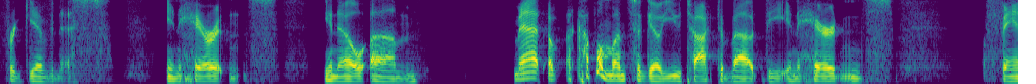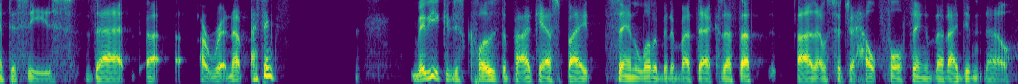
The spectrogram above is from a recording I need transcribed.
forgiveness, inheritance. You know, um, Matt, a, a couple months ago, you talked about the inheritance fantasies that uh, are written up. I think maybe you could just close the podcast by saying a little bit about that because I thought uh, that was such a helpful thing that I didn't know.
